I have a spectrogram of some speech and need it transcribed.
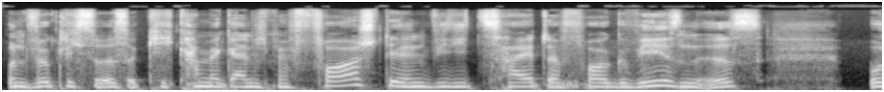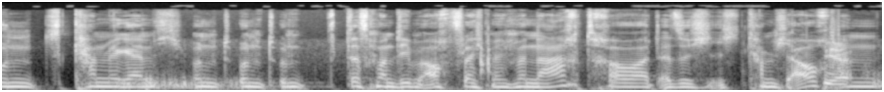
und wirklich so ist, okay, ich kann mir gar nicht mehr vorstellen, wie die Zeit davor gewesen ist und kann mir gar nicht und und und dass man dem auch vielleicht manchmal nachtrauert. Also ich, ich kann mich auch ja. an,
